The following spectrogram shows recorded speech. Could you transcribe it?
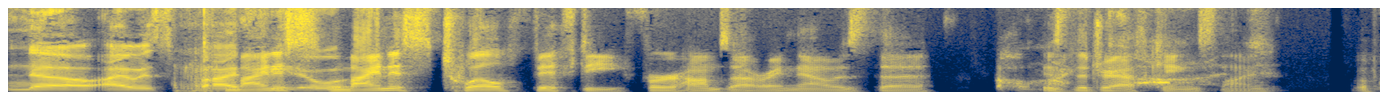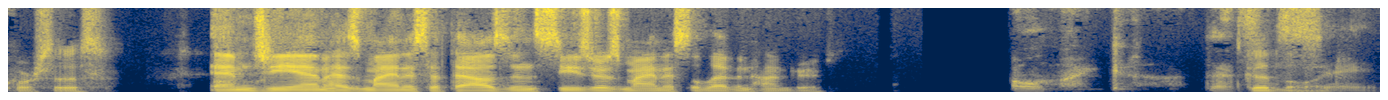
no, I was five minus feet away. minus 1250 for Hamzat right now is the Oh is the DraftKings God. line. Of course it is. MGM has minus a thousand, Caesars minus eleven hundred. Oh my god, that's Good lord. insane.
